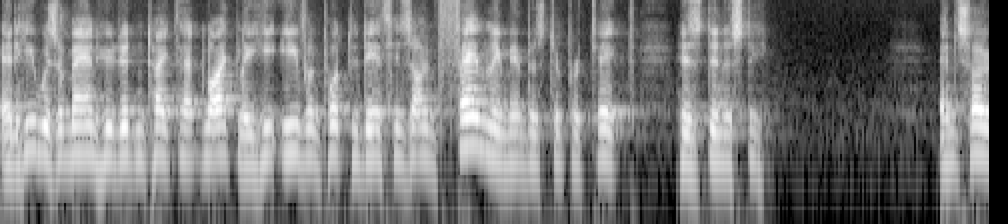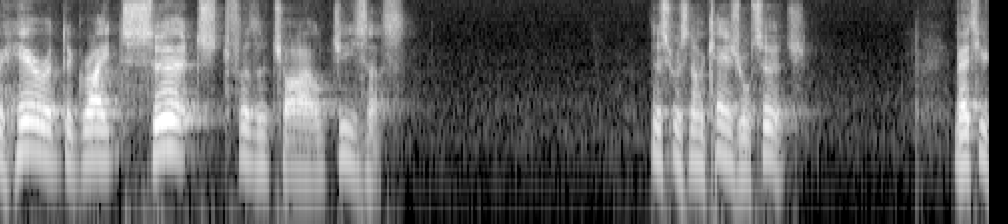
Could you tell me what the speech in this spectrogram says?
and he was a man who didn't take that lightly. He even put to death his own family members to protect his dynasty. And so Herod the Great searched for the child Jesus. This was no casual search. Matthew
